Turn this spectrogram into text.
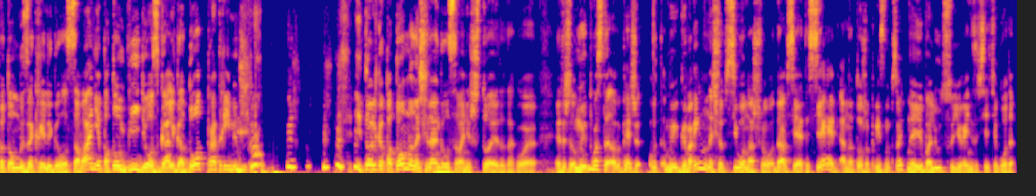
потом мы закрыли голосование, потом видео с Галь Гадот про три минуты. И только потом мы начинаем голосование. Что это такое? Это что? Мы просто, опять же, вот мы говорим насчет всего нашего, да, вся эта серия, она тоже признана посмотреть на эволюцию Еврейни за все эти годы.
